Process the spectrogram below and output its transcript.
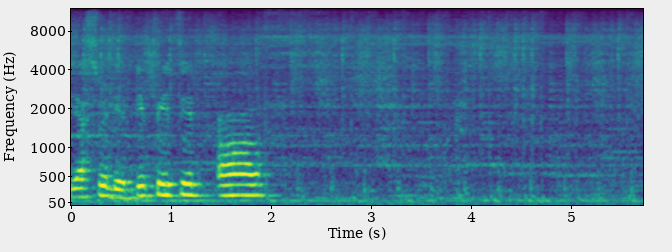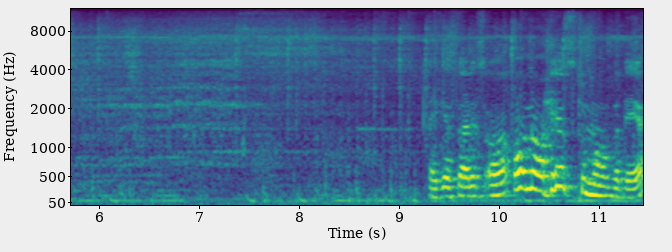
Yes, we did. Defeated all. I guess that is all. Oh no, here's two more over there.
